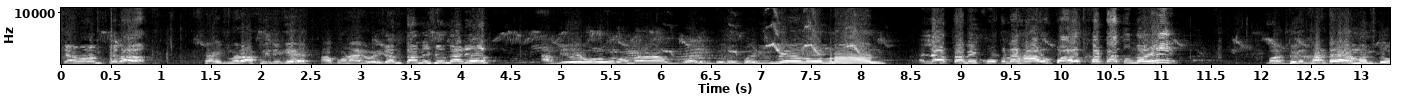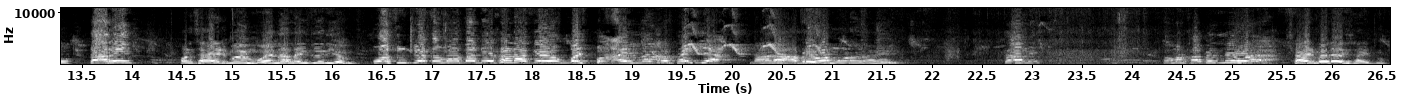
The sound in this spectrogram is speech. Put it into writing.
કેમ આમ પેલા? સાઈડમાં રાખી હતી કે? આ કોણ આવ્યો કેમ તને શું નાડ્યો? આ બે ઓળું હમણાં વળી પેલું પડ્યું છે અને હમણાં એટલે તને કોક ને હારું પાળત ખટાતું નહીં? બધું ખાટાય અમન તો. તારે? પણ સાઈડમાં મોય ના લઈ જરી એમ. પાંચ રૂપિયા કમાતા દેખાણા કે બસ ભાઈ નજર થઈ ગયા? ના ના આપણે એવા મોણો નહીં. તારે? તમને ખબર જ નહીં હોય? સાઈડમાં લઈ સાઈડમાં.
